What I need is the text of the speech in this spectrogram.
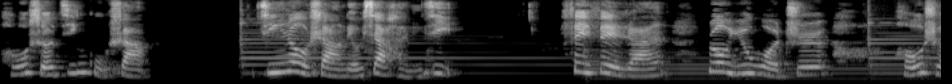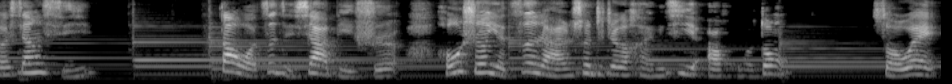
喉舌筋骨上。筋肉上留下痕迹，沸沸然。若与我之喉舌相袭，到我自己下笔时，喉舌也自然顺着这个痕迹而活动。所谓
